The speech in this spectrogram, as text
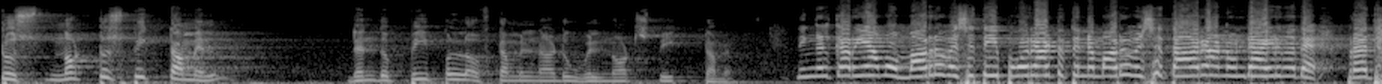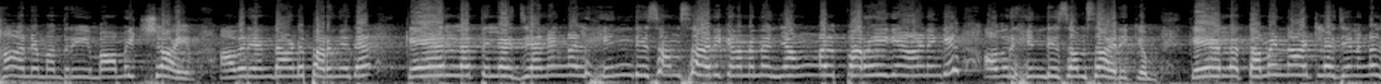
to not to speak Tamil, then the people of Tamil Nadu will not speak Tamil. നിങ്ങൾക്കറിയാമോ മറുവശത്ത് ഈ പോരാട്ടത്തിന്റെ മറുവശത്ത് ആരാണ് ഉണ്ടായിരുന്നത്? പ്രധാനമന്ത്രിയും അമിത്ഷായും അവരെന്താണ് പറഞ്ഞത്? കേരളത്തിലെ ജനങ്ങൾ ഹിന്ദി സംസാരിക്കണമെന്ന് ഞങ്ങൾ പറയുകയാണെങ്കിൽ അവർ ഹിന്ദി സംസാരിക്കും. കേരള തമിഴ്നാട്ടിലെ ജനങ്ങൾ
